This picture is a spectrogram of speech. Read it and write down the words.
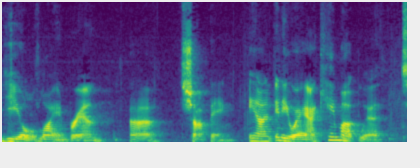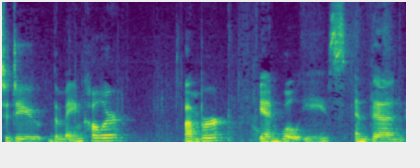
yield Lion Brand uh, shopping. And anyway, I came up with to do the main color, umber in Wool-Ease, and then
